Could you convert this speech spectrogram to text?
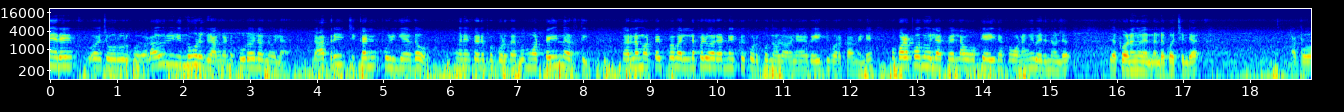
നേരെ ചോറ് കൊടുക്കും. അത് ഒരു ഇരുന്നൂറ് ഗ്രാം കേട്ടോ കൂടുതലൊന്നുമില്ല. രാത്രി ചിക്കൻ പുഴുങ്ങിയതോ അങ്ങനെയൊക്കെയാണ് ഇപ്പോൾ കൊടുക്കുക അപ്പോൾ മുട്ടയും നിർത്തി. കാരണം മുട്ട ഇപ്പോൾ വല്ലപ്പോഴും ഒരെണ്ണയൊക്കെ കൊടുക്കുന്നുള്ളൂ അവന് വെയിറ്റ് കുറയ്ക്കാൻ വേണ്ടി. അപ്പോൾ കുഴപ്പമൊന്നുമില്ല. ഇപ്പോൾ എല്ലാം ഓക്കെ ആയി. ഇതൊക്കെ ഉണങ്ങി വരുന്നുണ്ട്. ഇതൊക്കെ ഉണങ്ങി വരുന്നുണ്ട് കൊച്ചിന്റെ. അപ്പോൾ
